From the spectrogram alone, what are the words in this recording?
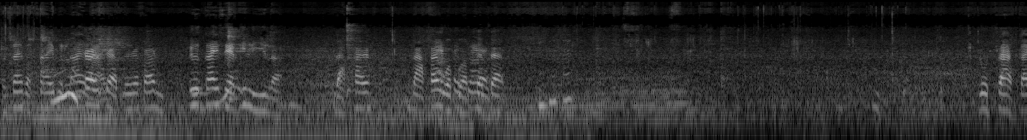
บักไก่บักไก่เป็นไล่ไก่แซ่บเลยนะป้อนคือไก่แซ่บอีหลีล่ะดากไก่ดากไก่หัวเปลือกแซ่บ รสชาติไก่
